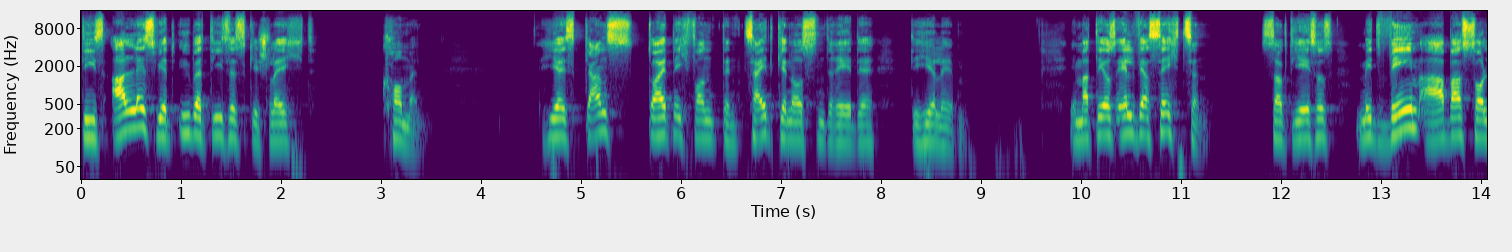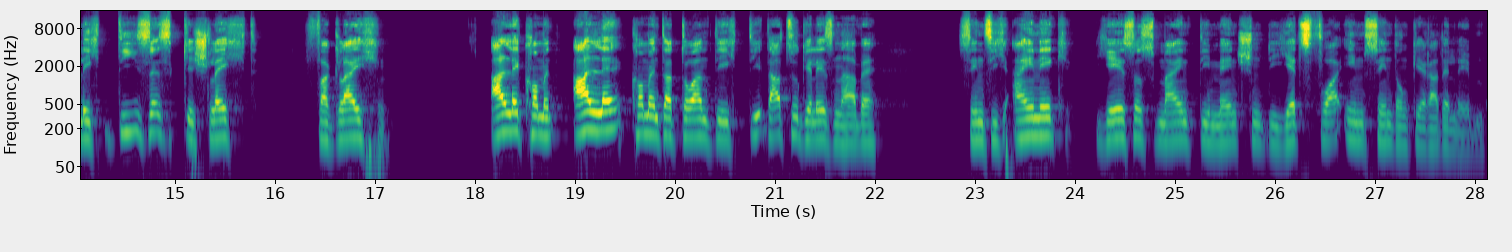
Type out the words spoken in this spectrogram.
dies alles wird über dieses Geschlecht kommen. Hier ist ganz deutlich von den Zeitgenossen die Rede, die hier leben. In Matthäus 11, Vers 16 sagt Jesus, mit wem aber soll ich dieses Geschlecht vergleichen? Alle, alle Kommentatoren, die ich dazu gelesen habe, sind sich einig, Jesus meint die Menschen, die jetzt vor ihm sind und gerade leben,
